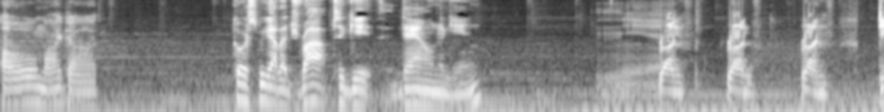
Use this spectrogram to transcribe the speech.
Oh my god. Of course, we gotta drop to get down again. Yeah. Run, run, run. I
